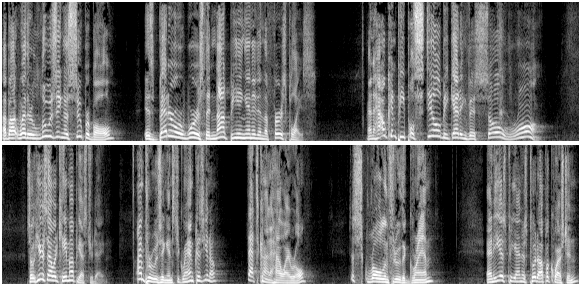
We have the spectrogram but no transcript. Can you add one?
about whether losing a Super Bowl is better or worse than not being in it in the first place. And how can people still be getting this so wrong? So here's how it came up yesterday. I'm perusing Instagram because, you know, that's kind of how I roll just scrolling through the gram. And ESPN has put up a question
